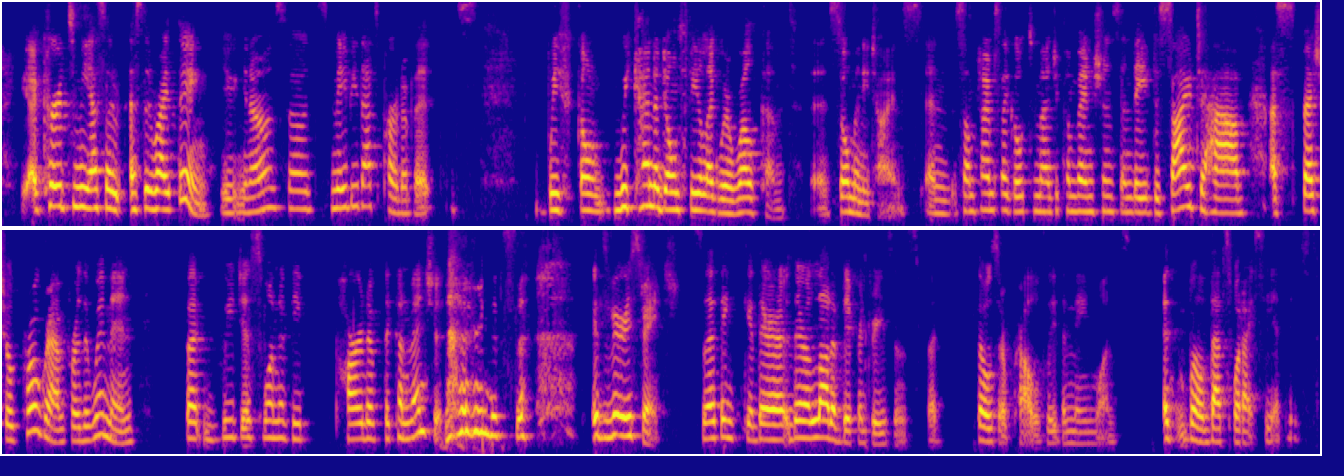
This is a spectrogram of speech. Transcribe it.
occurred to me as a as the right thing, you, you know. So it's maybe that's part of it. It's we've gone we kind of don't feel like we're welcomed uh, so many times and sometimes i go to magic conventions and they decide to have a special program for the women but we just want to be part of the convention i mean it's uh, it's very strange so I think there there are a lot of different reasons, but those are probably the main ones. Well, that's what I see at least.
